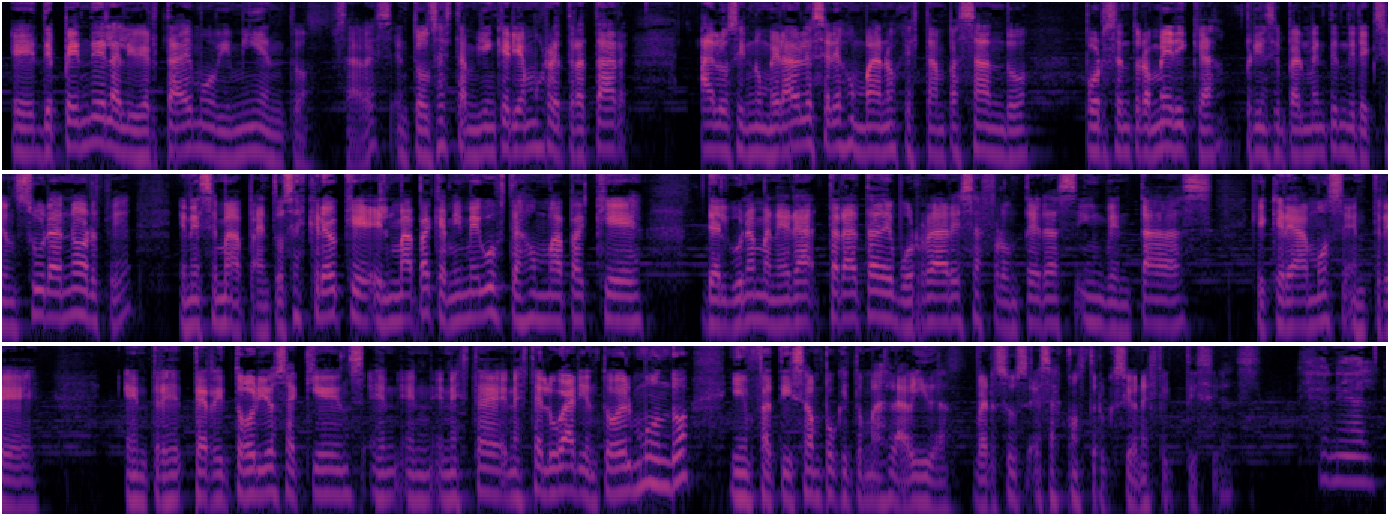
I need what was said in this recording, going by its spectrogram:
eh, depende de la libertad de movimiento, ¿sabes? Entonces también queríamos retratar a los innumerables seres humanos que están pasando por Centroamérica, principalmente en dirección sur a norte, en ese mapa. Entonces creo que el mapa que a mí me gusta es un mapa que de alguna manera trata de borrar esas fronteras inventadas que creamos entre, entre territorios aquí en, en, este, en este lugar y en todo el mundo y enfatiza un poquito más la vida versus esas construcciones ficticias. Genial.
